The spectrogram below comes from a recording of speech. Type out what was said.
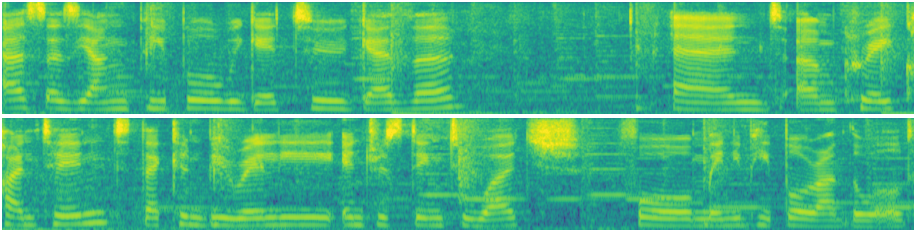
us as young people we get to gather and um, create content that can be really interesting to watch for many people around the world.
